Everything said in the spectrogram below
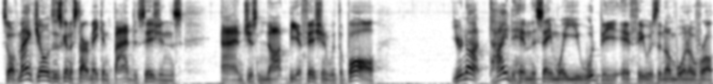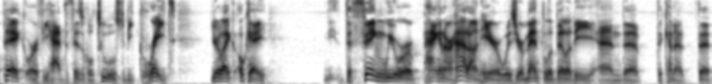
So if Mac Jones is going to start making bad decisions and just not be efficient with the ball, you're not tied to him the same way you would be if he was the number one overall pick or if he had the physical tools to be great. You're like, okay, the thing we were hanging our hat on here was your mental ability and the, the kind of the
